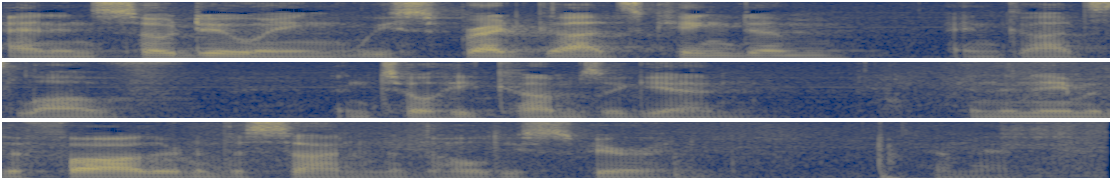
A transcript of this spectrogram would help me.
And in so doing, we spread God's kingdom and God's love until he comes again. In the name of the Father, and of the Son, and of the Holy Spirit. Amen.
